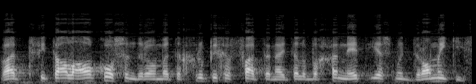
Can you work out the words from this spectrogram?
wat fetale alkoholsindroom met 'n groepie gevat en hy het hulle begin net eers met drommetjies.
